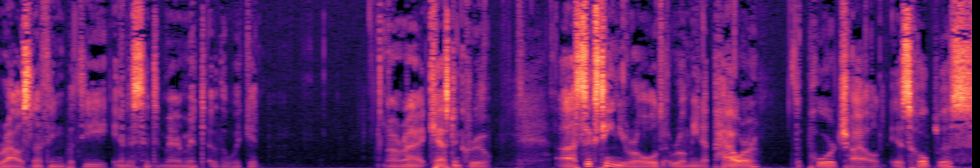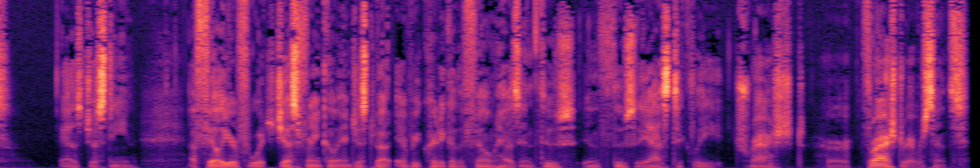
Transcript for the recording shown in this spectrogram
arouse nothing but the innocent merriment of the wicked. All right, cast and crew. 16 uh, year old Romina Power, the poor child, is hopeless as Justine, a failure for which Jess Franco and just about every critic of the film has enthus- enthusiastically trashed her, thrashed her ever since,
